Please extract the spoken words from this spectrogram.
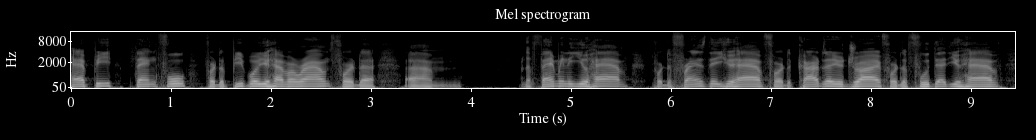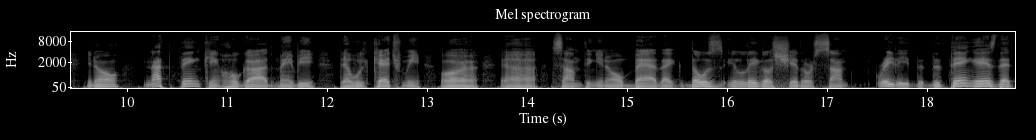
happy, thankful for the people you have around, for the um, the family you have, for the friends that you have, for the car that you drive, for the food that you have, you know, not thinking, oh God, maybe they will catch me or uh, something, you know, bad, like those illegal shit or something. Really, the, the thing is that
